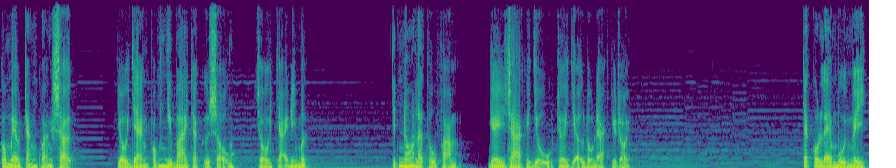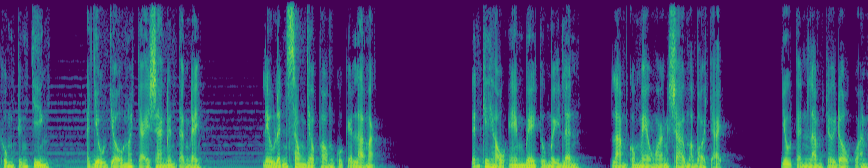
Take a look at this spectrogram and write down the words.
Con mèo trắng quảng sợ, Dội vàng phóng như bay ra cửa sổ, Rồi chạy đi mất. Chính nó là thủ phạm, Gây ra cái vụ rơi dở đồ đạc vừa rồi. Chắc có lẽ mùi mì cùng trứng chiên đã dụ dỗ nó chạy sang đến tận đây. Liều lĩnh xông vào phòng của kẻ lạ mặt. Đến khi hậu em bê tô mì lên, Làm con mèo hoảng sợ mà bỏ chạy. Vô tình làm chơi đồ của anh.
